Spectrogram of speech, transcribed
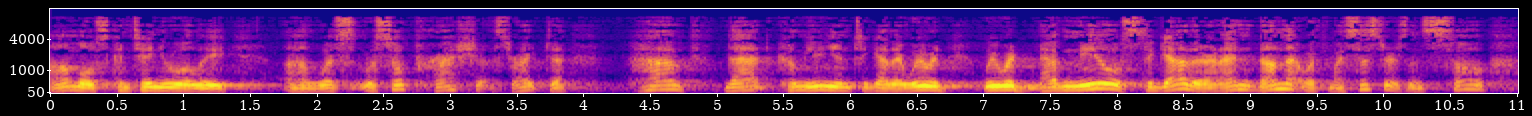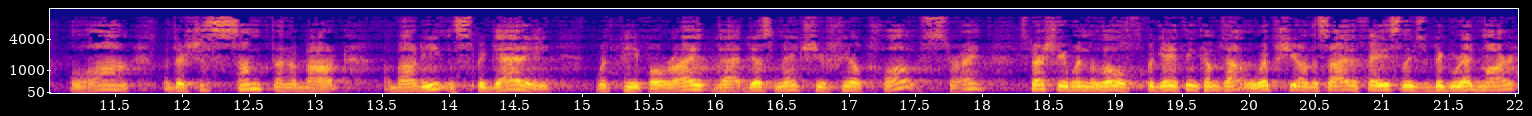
almost continually, uh, was was so precious, right? To have that communion together. We would we would have meals together, and I hadn't done that with my sisters in so long. But there's just something about about eating spaghetti with people, right? That just makes you feel close, right? Especially when the little spaghetti thing comes out and whips you on the side of the face, leaves a big red mark.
